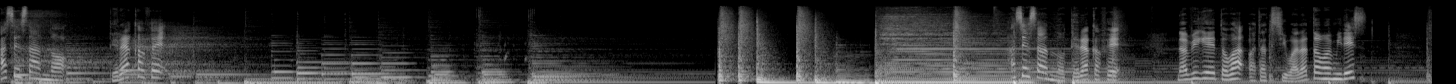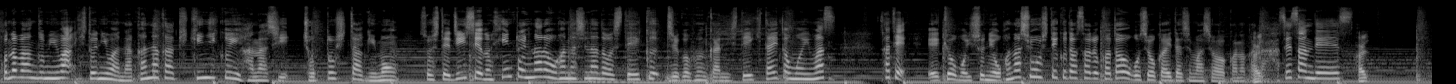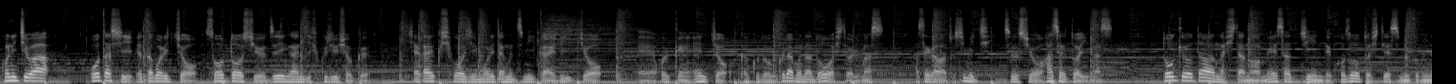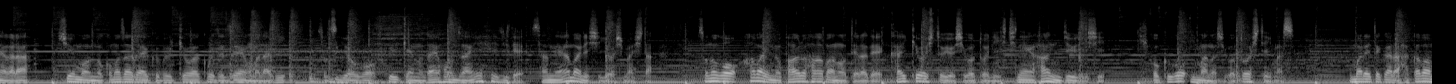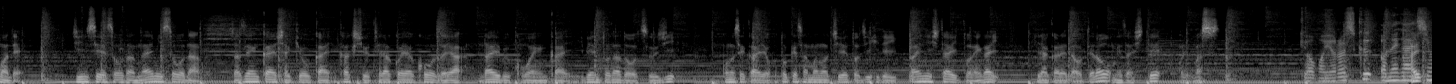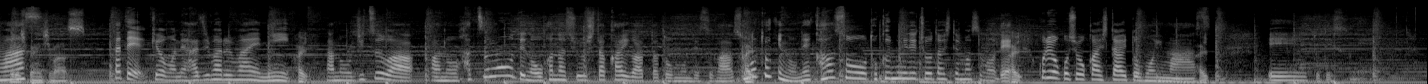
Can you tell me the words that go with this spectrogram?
長谷さんの寺カフェ。長谷さんの寺カフェ。ナビゲートは私和田珠美です。この番組は人にはなかなか聞きにくい話ちょっとした疑問そして人生のヒントになるお話などをしていく15分間にしていきたいと思います。さて、えー今日も一緒にお話をしてくださる方をご紹介いたしましょう。この方、はい。長谷さんです。はい、こんにちは。太田市八田堀町曹洞宗随願寺副住職、社会福祉法人森田睦美会理事長、えー保育園園長、学童クラブなどをしております。長谷川利道、通称長谷と言います。東京タワーの下の名刹寺院で小僧として住み込みながら、宗門の駒沢大学仏教学部で禅を学び、卒業後、福井県の大本山永平寺で3年余り修行しました。その後、ハワイのパールハーバーのお寺で開教師という仕事に7年半従事し、帰国後、今の仕事をしています。生まれてから墓場まで人生相談悩み相談座禅会社協会各種寺子屋講座やライブ講演会イベントなどを通じこの世界を仏様の知恵と慈悲でいっぱいにしたいと願い開かれたお寺を目指しております。今日もよろしくお願いしはい、よろます、しくお願いします。さて今日もね始まる前にはい。あの実はあの初詣のお話をした回があったと思うんですがその時のね、感想を匿名で頂戴してますので、はい。これをご紹介したいと思います、はい。えーとですね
